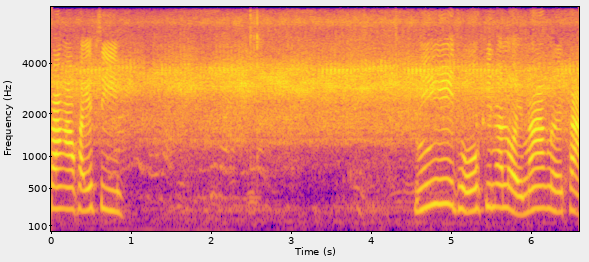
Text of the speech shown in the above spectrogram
ฟังเอาค่ะ FC นี่โถกินอร่อยมากเลยค่ะ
